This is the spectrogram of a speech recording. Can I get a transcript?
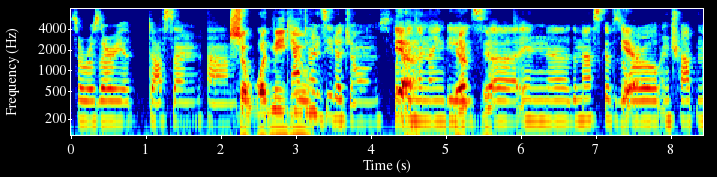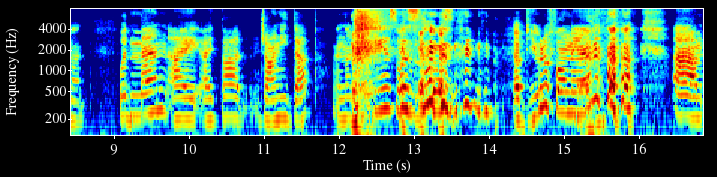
so Rosario Dawson, um, So what made you? Catherine Zeta-Jones, like Yeah. in the nineties, yeah. uh, in uh, The Mask of Yeah. Zorro, Entrapment. With men, I I thought Johnny Depp in the nineties was was a beautiful man. um,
